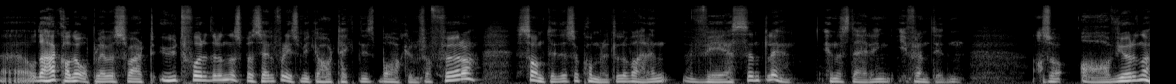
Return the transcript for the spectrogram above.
Eh, og det her kan jo oppleves svært utfordrende, spesielt for de som ikke har teknisk bakgrunn fra før av. Samtidig så kommer det til å være en vesentlig investering i fremtiden. Altså avgjørende.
